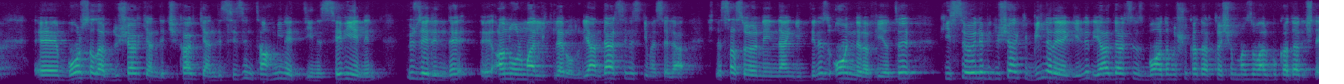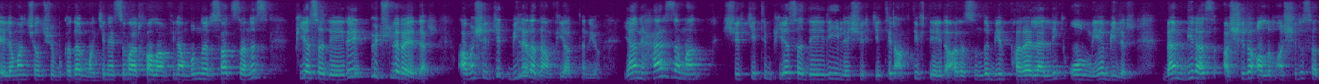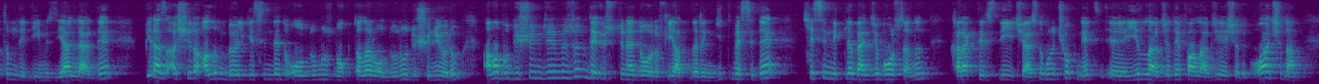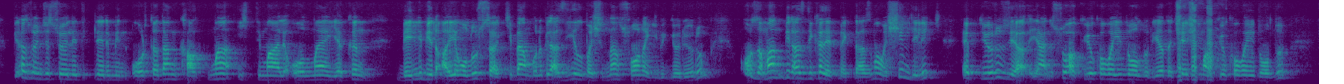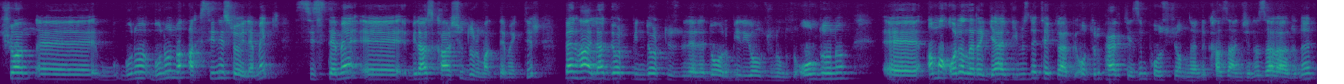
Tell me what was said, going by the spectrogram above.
e, borsalar düşerken de çıkarken de sizin tahmin ettiğiniz seviyenin üzerinde e, anormallikler olur. Yani dersiniz ki mesela işte Sasa örneğinden gittiniz 10 lira fiyatı hisse öyle bir düşer ki 1 liraya gelir. Ya dersiniz bu adamın şu kadar taşınmazı var, bu kadar işte eleman çalışıyor, bu kadar makinesi var falan filan bunları satsanız piyasa değeri 3 lira eder. Ama şirket 1 liradan fiyatlanıyor. Yani her zaman şirketin piyasa değeri ile şirketin aktif değeri arasında bir paralellik olmayabilir. Ben biraz aşırı alım, aşırı satım dediğimiz yerlerde biraz aşırı alım bölgesinde de olduğumuz noktalar olduğunu düşünüyorum. Ama bu düşündüğümüzün de üstüne doğru fiyatların gitmesi de kesinlikle bence borsanın karakteristiği içerisinde bunu çok net e, yıllarca defalarca yaşadık. O açıdan biraz önce söylediklerimin ortadan kalkma ihtimali olmaya yakın belli bir ayı olursa ki ben bunu biraz yıl başından sonra gibi görüyorum. O zaman biraz dikkat etmek lazım ama şimdilik hep diyoruz ya yani su akıyor kovayı doldur ya da çeşme akıyor kovayı doldur. Şu an e, bunu bunun aksini söylemek sisteme e, biraz karşı durmak demektir. Ben hala 4400'lere doğru bir yolculuğumuz olduğunu e, ama oralara geldiğimizde tekrar bir oturup herkesin pozisyonlarını, kazancını, zararını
